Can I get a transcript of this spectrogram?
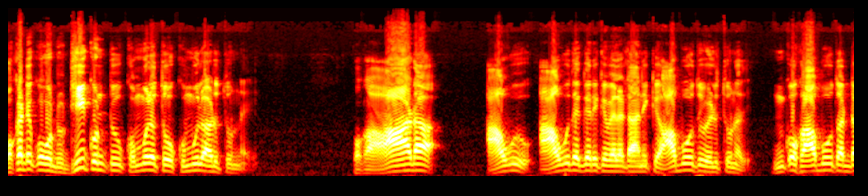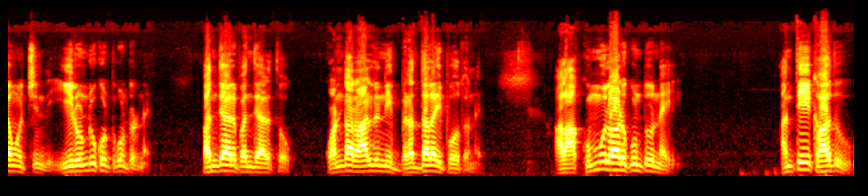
ఒకటికొకటి ఢీకొంటూ కొమ్ములతో కుమ్ములాడుతున్నాయి. ఒక ఆడ ఆవు ఆవు దగ్గరికి వెళ్ళటానికి ఆబోతు వెళుతున్నది. ఇంకొక ఆబోతు అడ్డం వచ్చింది. ఈ రెండు కొట్టుకుంటున్నాయి. పందాలు పందాలతో కొండ రాళ్ళని బ్రద్దలైపోతున్నాయి. అలా కుమ్ములాడుకుంటున్నాయి. అంతేకాదు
